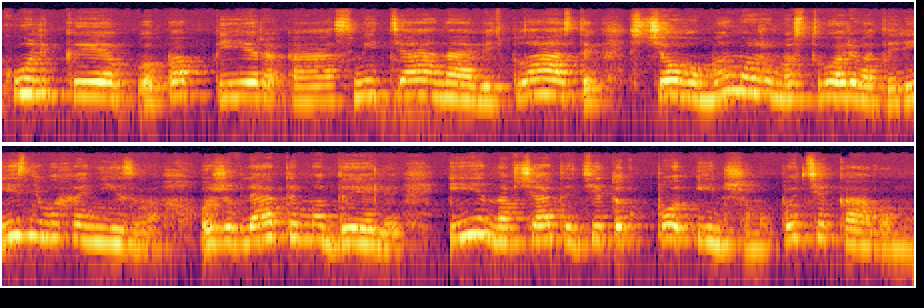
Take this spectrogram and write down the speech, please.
кульки, папір, сміття, навіть пластик, з чого ми можемо створювати різні механізми, оживляти моделі і навчати діток по-іншому, по-цікавому.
